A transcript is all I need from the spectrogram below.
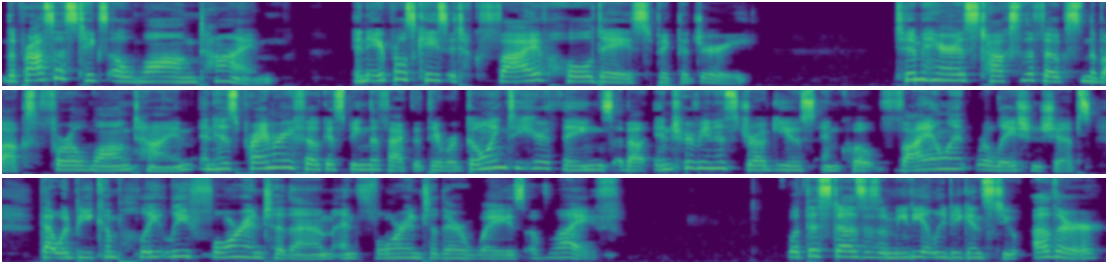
the process takes a long time. In April's case, it took five whole days to pick the jury. Tim Harris talks to the folks in the box for a long time, and his primary focus being the fact that they were going to hear things about intravenous drug use and, quote, violent relationships that would be completely foreign to them and foreign to their ways of life. What this does is immediately begins to other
